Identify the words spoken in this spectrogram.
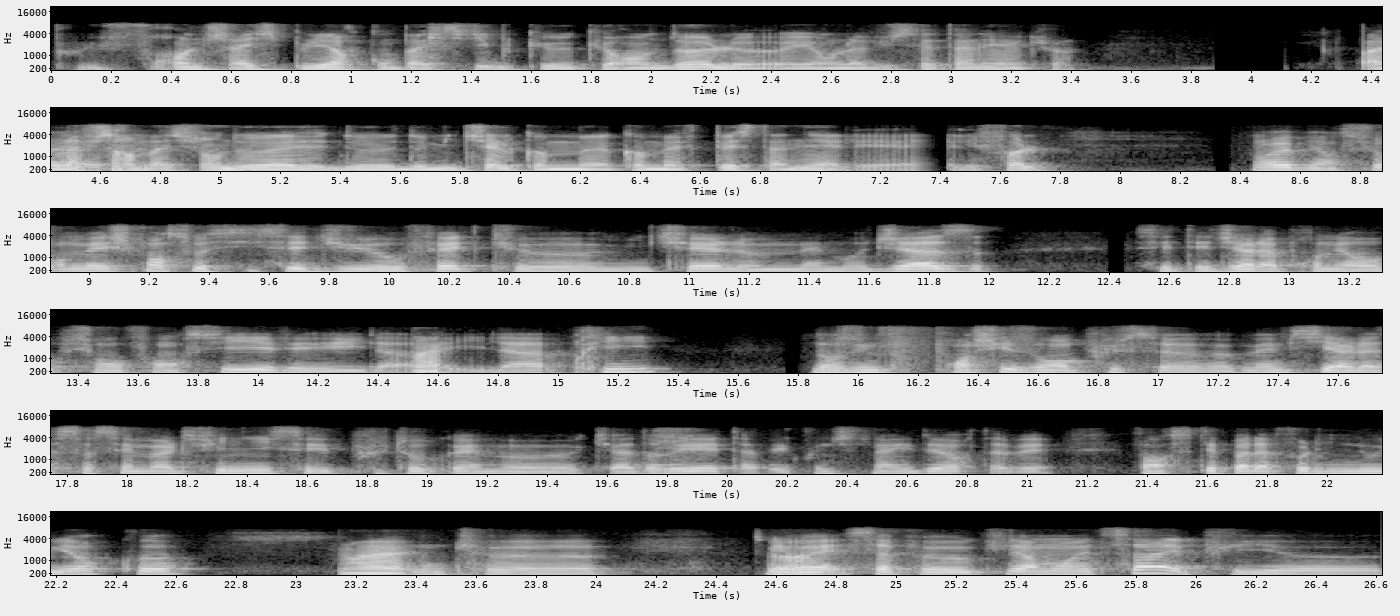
plus franchise player compatible que, que Randall, et on l'a vu cette année, tu vois. Enfin, Ouais, L'affirmation de, de, de Mitchell comme, comme FP cette année, elle est, elle est folle. Ouais, bien sûr. Mais je pense aussi que c'est dû au fait que Mitchell, même au Jazz, c'était déjà la première option offensive et il a, Ouais. il a appris dans une franchise où en plus, euh, même si ça s'est mal fini, c'est plutôt quand même euh, cadré. T'avais Quinn Snyder, t'avais... Enfin, c'était pas la folie de New York, quoi. Ouais. Donc, euh, C'est mais ouais, ça peut clairement être ça. Et puis, euh,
